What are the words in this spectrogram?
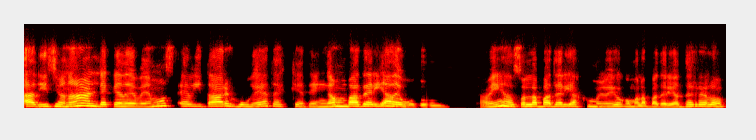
Adicional de que debemos evitar juguetes que tengan batería de botón. Esas son las baterías, como yo digo, como las baterías de reloj,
